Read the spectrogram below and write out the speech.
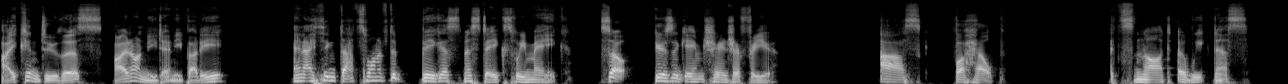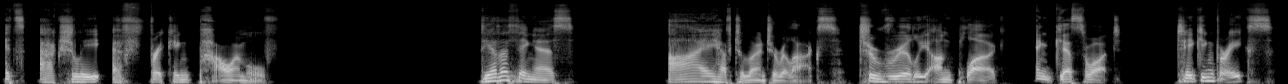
I can do this. I don't need anybody. And I think that's one of the biggest mistakes we make. So here's a game changer for you ask for help. It's not a weakness, it's actually a freaking power move. The other thing is, I have to learn to relax, to really unplug. And guess what? Taking breaks,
